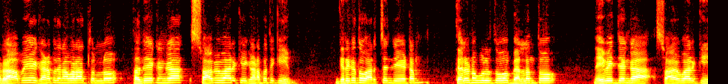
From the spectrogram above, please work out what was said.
రాబోయే గణపతి నవరాత్రుల్లో తదేకంగా స్వామివారికి గణపతికి గిరికతో అర్చన చేయటం తెల్ల నువ్వులతో బెల్లంతో నైవేద్యంగా స్వామివారికి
